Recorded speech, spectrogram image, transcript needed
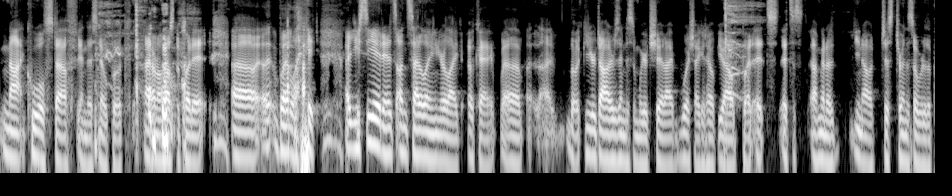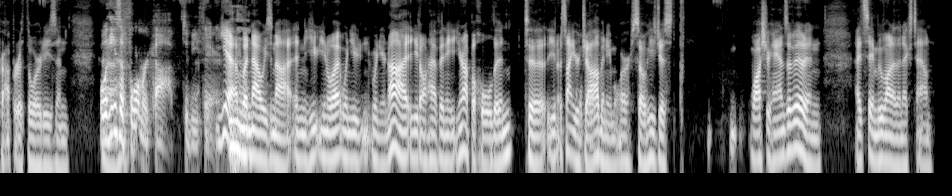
not cool stuff in this notebook. I don't know how else to put it. Uh, but like uh, you see it and it's unsettling. And you're like, okay, uh, I, look, your daughter's into some weird shit. I wish I could help you out, but it's it's. I'm gonna you know just turn this over to the proper authorities and. Well, he's a uh, former cop, to be fair. yeah, but Mhm. now he's not, and you you know what? When you when you're not, you don't have any. You're not beholden to you know. It's not your job anymore. So he just wash your hands of it, and I'd say move on to the next town.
